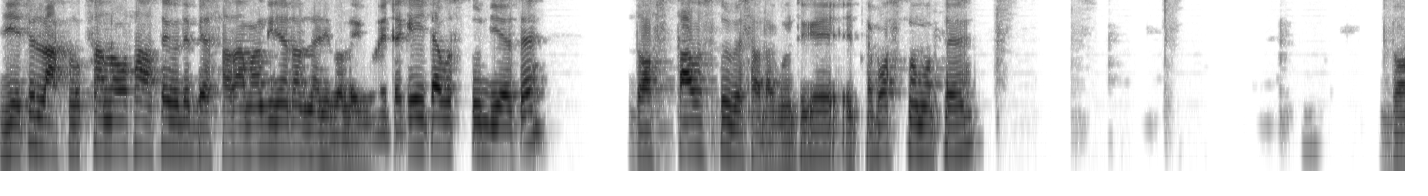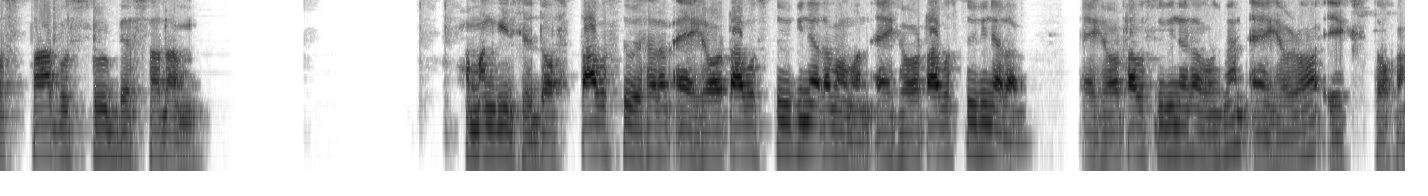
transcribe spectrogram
যিহেতু লাখ লোকচানৰ কথা আছে, গতিকে বেচা দাম আৰু কিনা দাম জানিব লাগিব। এতিয়া কেইটা বস্তু দি আছে, দহটা বস্তু বেচা দাম গতিকে এতিয়া প্ৰশ্ন মতে, দহটা বস্তুৰ বেচা দাম সমান কি দিছে? দহটা বস্তু বেচা দাম এঘাৰটা বস্তুৰ কিনা দাম সমান। এঘাৰটা বস্তুৰ কিনা দাম এঘাৰটা বস্তু কিনা দাম কিমান? এঘাৰ এক্স টকা।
